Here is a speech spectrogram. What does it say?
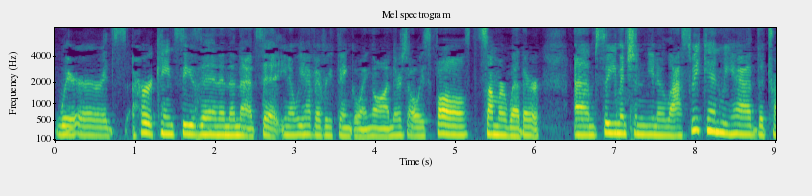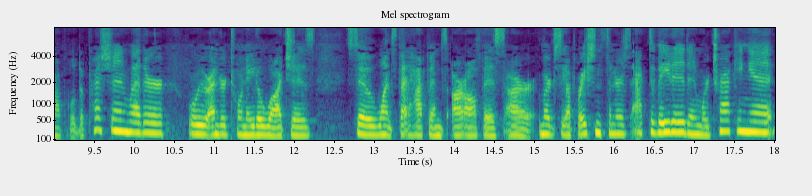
where it's hurricane season and then that's it. You know, we have everything going on. There's always fall, summer weather. Um, so you mentioned, you know, last weekend we had the tropical depression weather where we were under tornado watches. So once that happens, our office, our emergency operations center is activated and we're tracking it.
